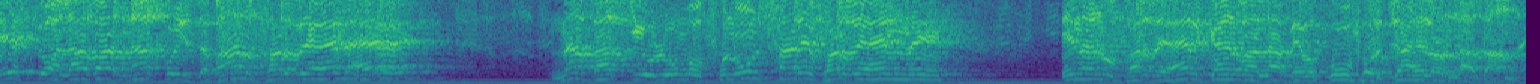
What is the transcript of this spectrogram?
اس تو علاوہ نہ کوئی زبان فرض اہم ہے، نہ باقی علوم و فنون سارے فرض اہم نے۔ انہوں فرض اہم کہنے والا بے وقوف اور جاہل اور نادان ہے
